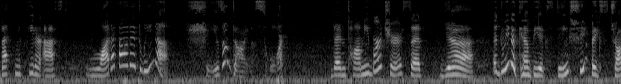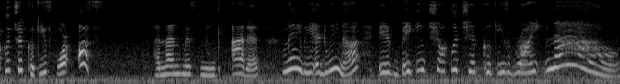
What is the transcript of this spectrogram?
Beth McFeeder asked, what about Edwina? She's a dinosaur. Then Tommy Bircher said, yeah, Edwina can't be extinct. She bakes chocolate chip cookies for us. And then Miss Mink added, maybe Edwina is baking chocolate chip cookies right now.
